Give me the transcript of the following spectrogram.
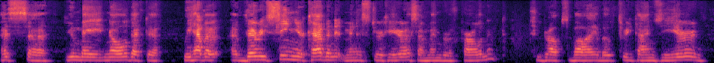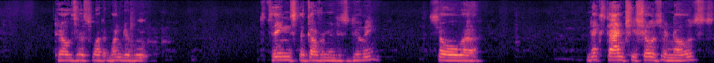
Uh, as uh, you may know that we have a, a, very senior cabinet minister here as a member of parliament. She drops by about three times a year and tells us what wonderful things the government is doing. So uh, next time she shows her nose,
